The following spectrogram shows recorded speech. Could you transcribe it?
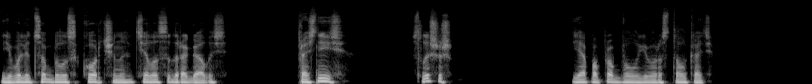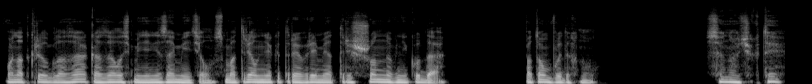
Его лицо было скорчено, тело содрогалось. «Проснись. Слышишь?» Я попробовал его растолкать. Он открыл глаза, казалось, меня не заметил, смотрел некоторое время отрешенно в никуда. Потом выдохнул. «Сыночек, ты...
